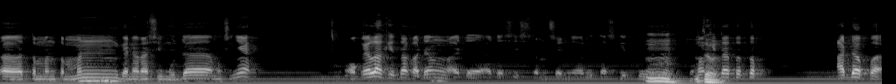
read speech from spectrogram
eh, teman-teman generasi muda maksudnya oke lah kita kadang ada ada sistem senioritas gitu. Hmm, cuma betul. kita tetap ada pak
